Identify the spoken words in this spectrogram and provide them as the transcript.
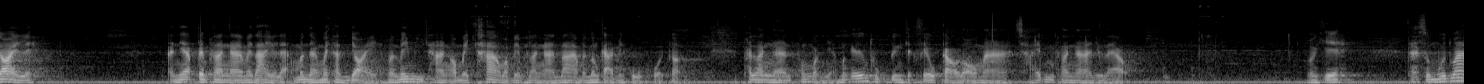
ย่อยเลย อันนี้เป็นพลังงานไม่ได้อยู่แล้ว มันยังไม่ทันย่อย มันไม่มีทางเอาเม็ดข้าวมาเป็นพลังงานได้ มันต้องกลายเป็นกลูโคสก่อน พลังงานทั้งหมดเนี่ยมันก็ต้องถูกดึงจากเซลล์เก่าเราออกมา ใช้เป็นพลังงานอยู่แล้ว โอเค แต่สมมุติว่า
